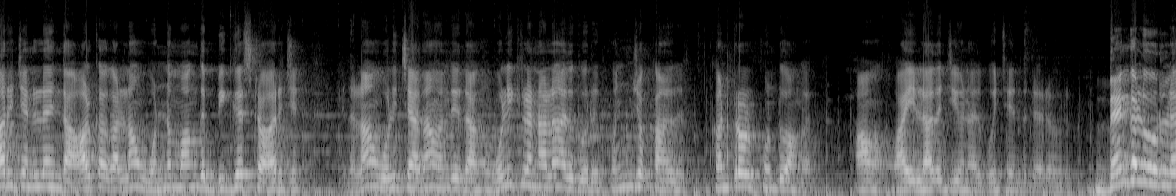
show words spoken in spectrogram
ஆரிஜினில் இந்த ஆல்கஹால்லாம் ஒன்று அமாங் த பிக்கஸ்ட் ஆரிஜின் இதெல்லாம் ஒழிச்சாதான் வந்து இதாகும். ஒழிக்கலனாலும் அதுக்கு ஒரு கொஞ்சம் க கண்ட்ரோல் கொண்டு வாங்க. ஆமாம் வாய் இல்லாத ஜீவன் அது போய் சேர்ந்துட்டார் அவர். பெங்களூரில்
